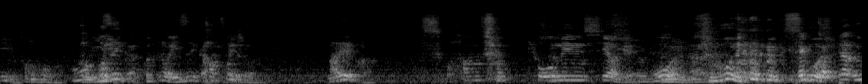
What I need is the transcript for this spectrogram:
いいよその方もういずいか。らこっちの方がいずいか。らかっこいいでしょ。慣れるから。反射表面仕上げ。すごい。うん。すごいね。すごい。いや映っ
